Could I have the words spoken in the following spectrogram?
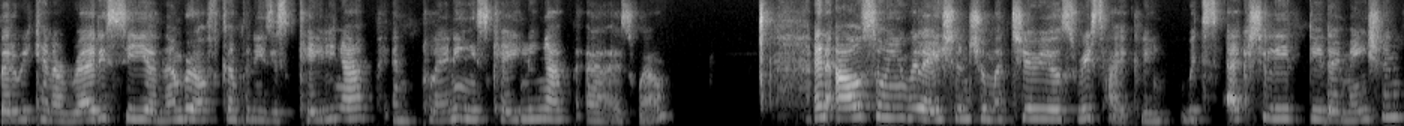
but we can already see a number of companies scaling up and planning is scaling up uh, as well. And also in relation to materials recycling, which actually the dimension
